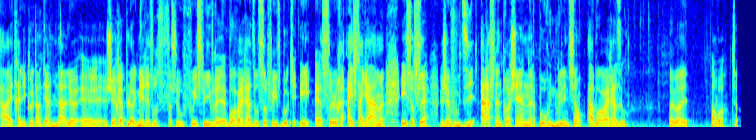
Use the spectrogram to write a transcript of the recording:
à être à l'écoute. En terminant, là, euh, je replogue mes réseaux sociaux. Vous pouvez suivre Boisvert Radio sur Facebook et euh, sur Instagram. Et sur ce, je vous dis à la semaine prochaine pour une nouvelle émission à Boisvert Radio. Bye bye. Au revoir. Ciao.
